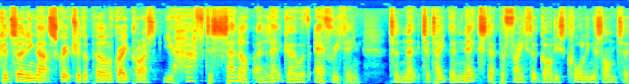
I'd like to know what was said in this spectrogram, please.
concerning that scripture, the pearl of great price, you have to sell up and let go of everything to, ne- to take the next step of faith that God is calling us onto.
